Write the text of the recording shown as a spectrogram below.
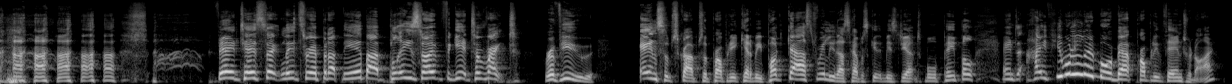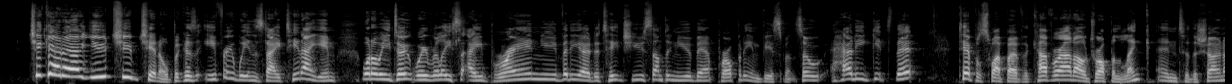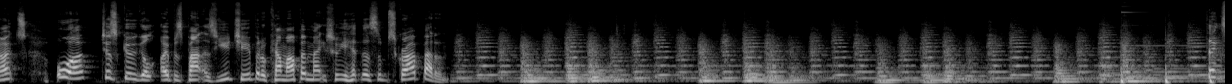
Fantastic. Let's wrap it up there. But please don't forget to rate, review, and subscribe to the Property Academy podcast. Really does help us get the message out to more people. And hey, if you want to learn more about property with Andrew and I, check out our YouTube channel because every Wednesday, 10 a.m., what do we do? We release a brand new video to teach you something new about property investment. So, how do you get to that? Tap or swipe over the cover art. I'll drop a link into the show notes. Or just Google Opes Partners YouTube. It'll come up and make sure you hit the subscribe button.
